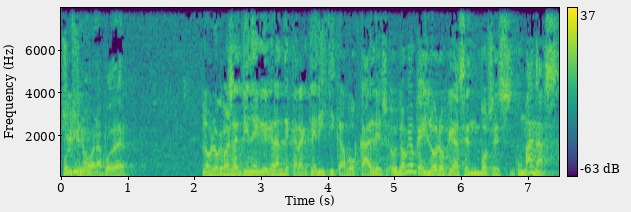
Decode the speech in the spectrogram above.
¿Por Sí, qué sí. no van a poder? No, lo que pasa es que tiene grandes características vocales. ¿No veo que hay loros que hacen voces humanas?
